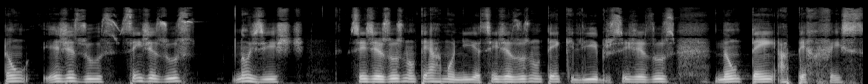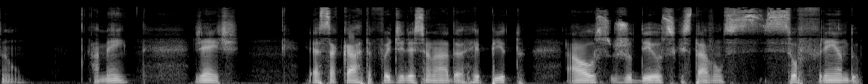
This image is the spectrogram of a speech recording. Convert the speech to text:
Então, é Jesus. Sem Jesus não existe. Sem Jesus não tem harmonia, sem Jesus não tem equilíbrio, sem Jesus não tem a perfeição. Amém? Gente, essa carta foi direcionada, repito, aos judeus que estavam sofrendo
